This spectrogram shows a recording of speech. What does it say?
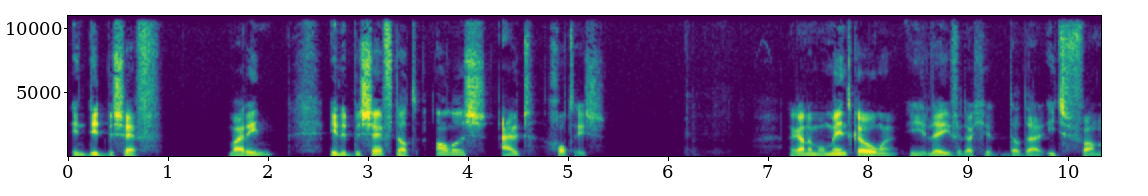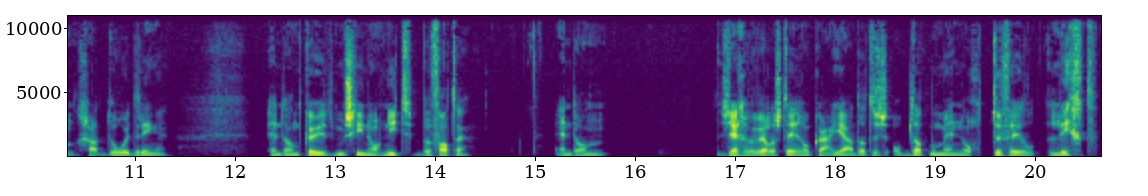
in dit besef. Waarin? In het besef dat alles uit God is. Er gaat een moment komen in je leven dat, je, dat daar iets van gaat doordringen. En dan kun je het misschien nog niet bevatten. En dan zeggen we wel eens tegen elkaar: ja, dat is op dat moment nog te veel licht.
